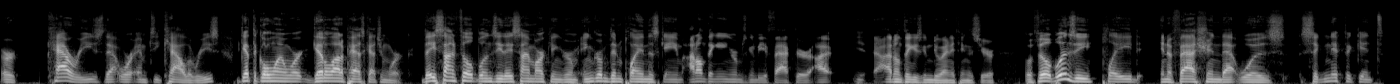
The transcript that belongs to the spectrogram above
or carries that were empty calories, get the goal line work, get a lot of pass catching work. They signed Philip Lindsay, they signed Mark Ingram. Ingram didn't play in this game. I don't think Ingram's going to be a factor. I I don't think he's going to do anything this year. But Philip Lindsay played in a fashion that was significant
